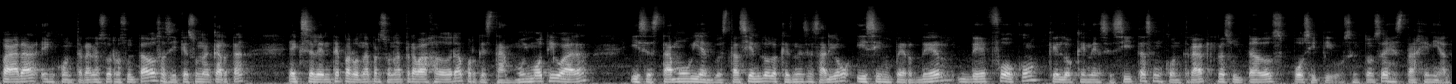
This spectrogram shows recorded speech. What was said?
para encontrar esos resultados. Así que es una carta excelente para una persona trabajadora porque está muy motivada y se está moviendo, está haciendo lo que es necesario y sin perder de foco que lo que necesita es encontrar resultados positivos. Entonces está genial.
